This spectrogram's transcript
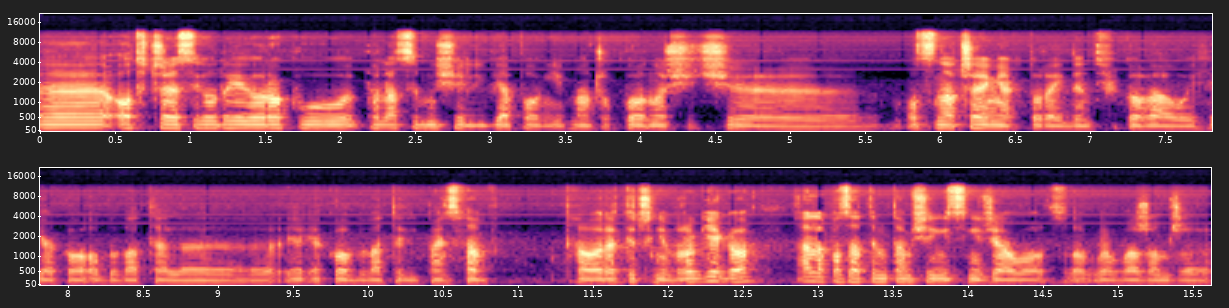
E, Od 1942 roku Polacy musieli w Japonii, w Mandżukuo nosić e, odznaczenia, które identyfikowały ich jako obywatele, jako obywateli państwa teoretycznie wrogiego, ale poza tym tam się nic nie działo, ja uważam, że e,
